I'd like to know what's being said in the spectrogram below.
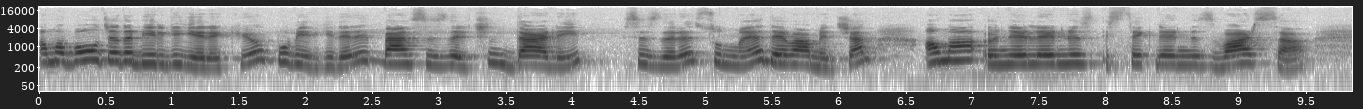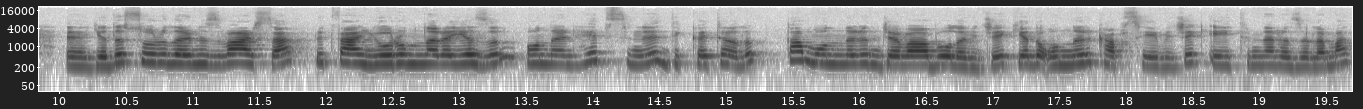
ama bolca da bilgi gerekiyor. Bu bilgileri ben sizler için derleyip sizlere sunmaya devam edeceğim. Ama önerileriniz, istekleriniz varsa e, ya da sorularınız varsa lütfen yorumlara yazın. Onların hepsini dikkate alıp tam onların cevabı olabilecek ya da onları kapsayabilecek eğitimler hazırlamak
